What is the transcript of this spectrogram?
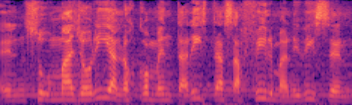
en su mayoría los comentaristas afirman y dicen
